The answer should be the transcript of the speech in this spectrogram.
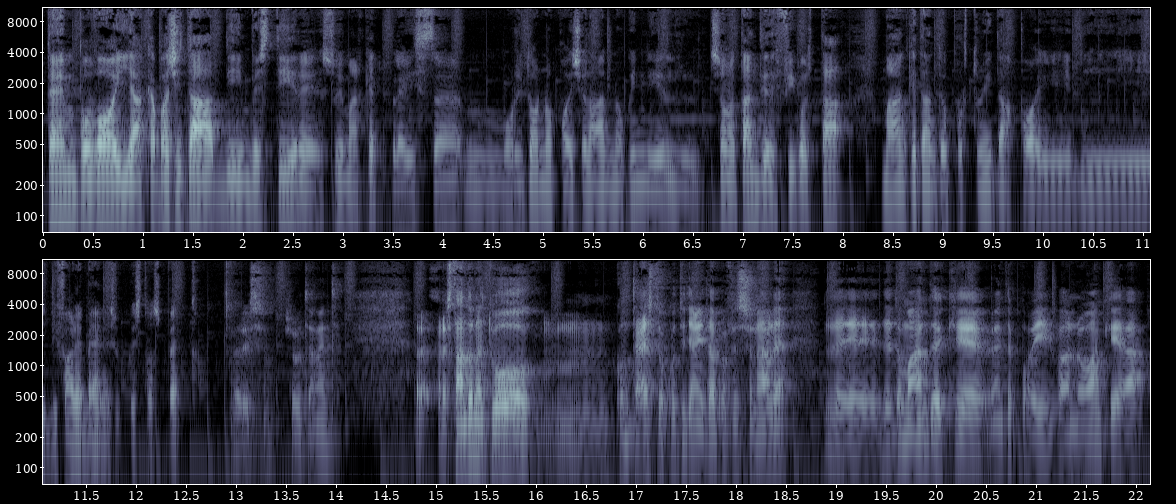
tempo, voglia, capacità di investire sui marketplace, mm, un ritorno poi ce l'hanno, quindi ci sono tante difficoltà ma anche tante opportunità poi di, di fare bene su questo aspetto. Verissimo, assolutamente. Restando nel tuo mh, mm, contesto, quotidianità professionale, le, le, domande che ovviamente poi vanno anche a,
